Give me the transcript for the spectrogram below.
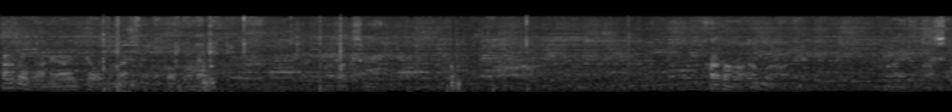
角がね開いておりましてここね私も角のところね参りまして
